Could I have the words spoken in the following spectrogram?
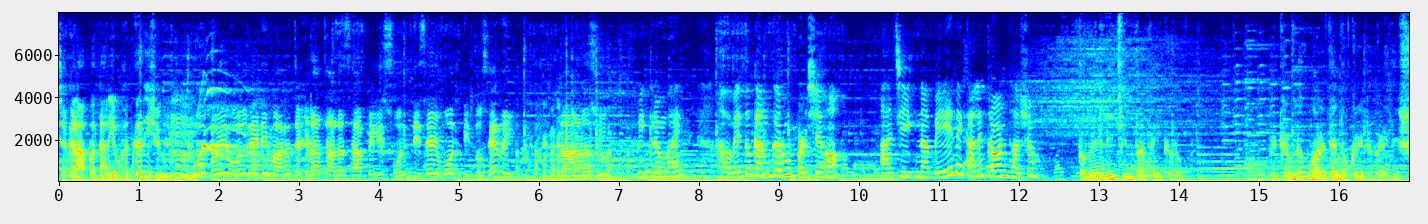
ઝઘડા આપણે તારી વખત કરીશું. ઓ ભાઈ ઓલરેડી મારા ઝઘડા ચાલે છે. આ પેલી સોનતી છે મોનતી તો છે નહીં. તાણ શું? વિક્રમભાઈ હવે તો કામ કરવું પડશે હો. આજે એકના બે ને કાલે ત્રણ થશો. તમે એની ચિંતા નહીં કરો. વિક્રમને હું મારે ત્યાં નોકરી લગાડી દઈશ.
